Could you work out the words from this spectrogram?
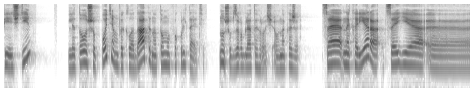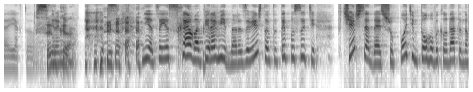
PhD для того, щоб потім викладати на тому факультеті, ну, щоб заробляти гроші. А вона каже: це не кар'єра, це є е, як то, піраміда. Ні, це є схема пірамідна, розумієш? Тобто, ти, по суті, вчишся десь, щоб потім того викладати на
